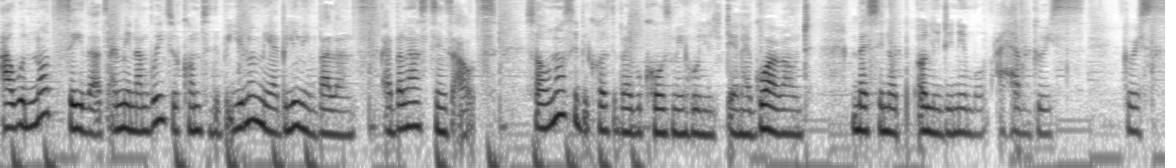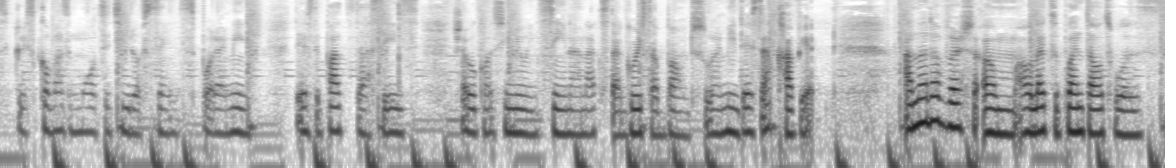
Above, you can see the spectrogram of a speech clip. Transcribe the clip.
I would not say that. I mean, I'm going to come to the. You know me. I believe in balance. I balance things out. So I will not say because the Bible calls me holy, then I go around messing up all in the name of I have grace. Grace, grace covers a multitude of sins. But I mean, there's the part that says, "Shall we continue in sin and ask that grace abound?" So I mean, there's that caveat. Another verse um I would like to point out was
